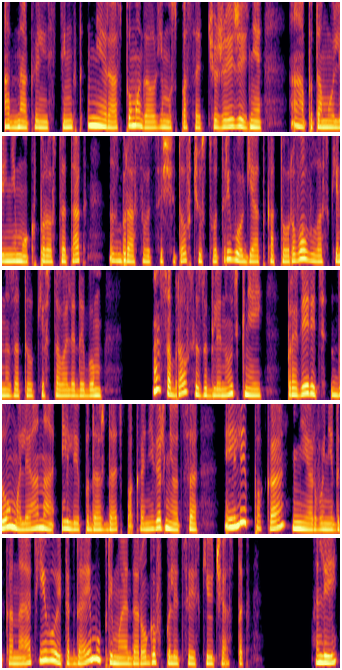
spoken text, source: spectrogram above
однако инстинкт не раз помогал ему спасать чужие жизни — а потому ли не мог просто так сбрасывать со счетов чувство тревоги, от которого волоски на затылке вставали дыбом. Он собрался заглянуть к ней, проверить, дома ли она, или подождать, пока не вернется, или пока нервы не доконают его, и тогда ему прямая дорога в полицейский участок. Ли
